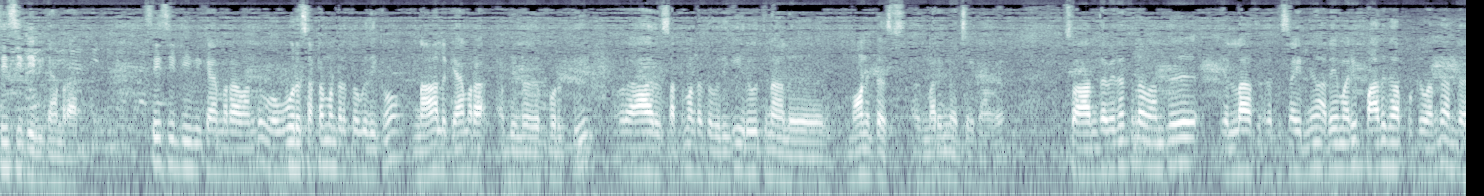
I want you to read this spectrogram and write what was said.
சிசிடிவி கேமரா சிசிடிவி கேமரா வந்து ஒவ்வொரு சட்டமன்ற தொகுதிக்கும் நாலு கேமரா அப்படின்றத பொறுத்து ஒரு ஆறு சட்டமன்ற தொகுதிக்கு இருபத்தி நாலு மானிட்டர்ஸ் அது மாதிரின்னு வச்சுருக்காங்க. ஸோ அந்த விதத்தில் வந்து எல்லா சைட்லேயும் அதே மாதிரி பாதுகாப்புக்கு வந்து அந்த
